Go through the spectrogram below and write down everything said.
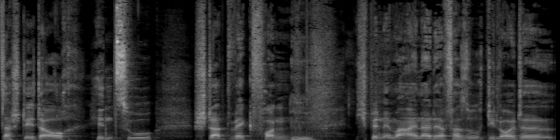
da steht da auch hinzu, statt weg von. Mhm ich bin immer einer, der versucht, die Leute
